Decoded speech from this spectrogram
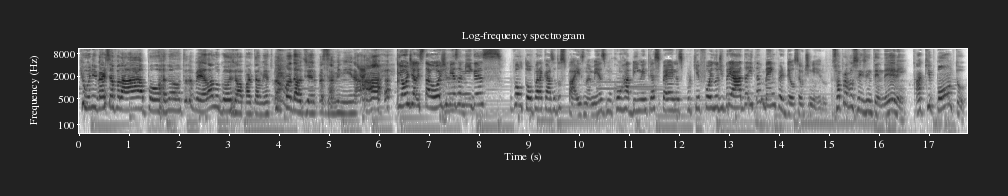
Que o universo ia falar, ah, porra, não, tudo bem, ela alugou já o apartamento, vamos mandar o dinheiro pra essa menina. Ah! E onde ela está hoje, minhas amigas? Voltou para a casa dos pais, não é mesmo? Com o rabinho entre as pernas, porque foi ludibriada e também perdeu seu dinheiro. Só pra vocês entenderem a que ponto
